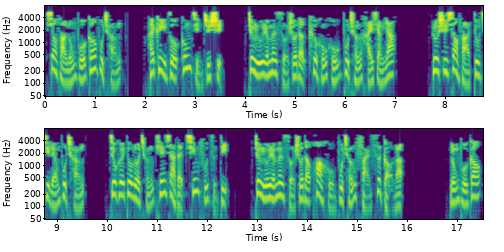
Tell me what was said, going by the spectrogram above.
效法龙伯高不成，还可以做恭谨之事。正如人们所说的，克鸿鹄不成还像鸭。若是效法杜季良不成，就会堕落成天下的轻浮子弟。正如人们所说的，画虎不成反似狗了。龙伯高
